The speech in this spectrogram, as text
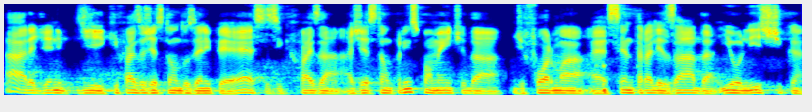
a área de, de, que faz a gestão dos NPS e que faz a, a gestão principalmente da, de forma é, centralizada e holística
